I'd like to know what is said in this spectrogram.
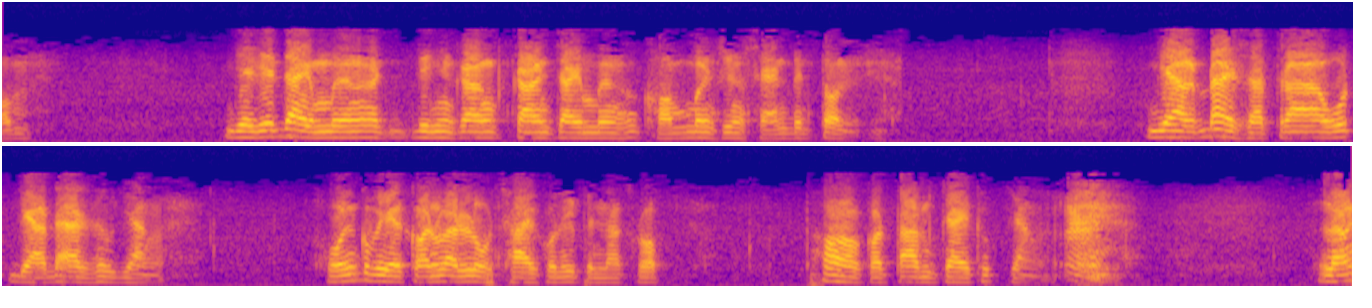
อม อยากจะได้เมืองดินกลางกลางใจเมืองของเมืองเชียงแสนเป็นต้น อยากได้สตราอาวุธอยากได้ทุกอย่างโหนก็พยากรณ์ว่าลูกชายคนนี้เป็นนักรบ พ่อก็ตามใจทุกอย่าง หลัง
